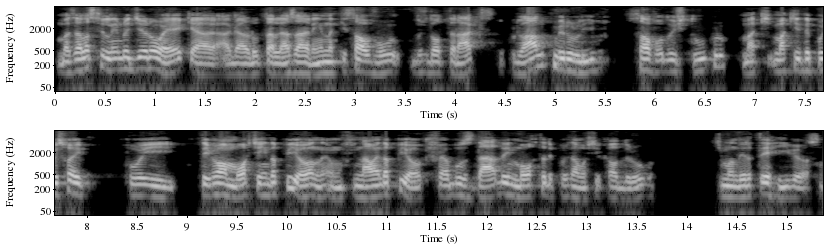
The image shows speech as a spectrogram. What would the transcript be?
Mas ela se lembra de Eroé, que é a, a garota Lazarena que salvou dos Dothrax lá no primeiro livro, salvou do estupro, mas, mas que depois foi, foi teve uma morte ainda pior, né? Um final ainda pior, que foi abusada e morta depois da morte de Caldrogo. De maneira terrível, assim.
